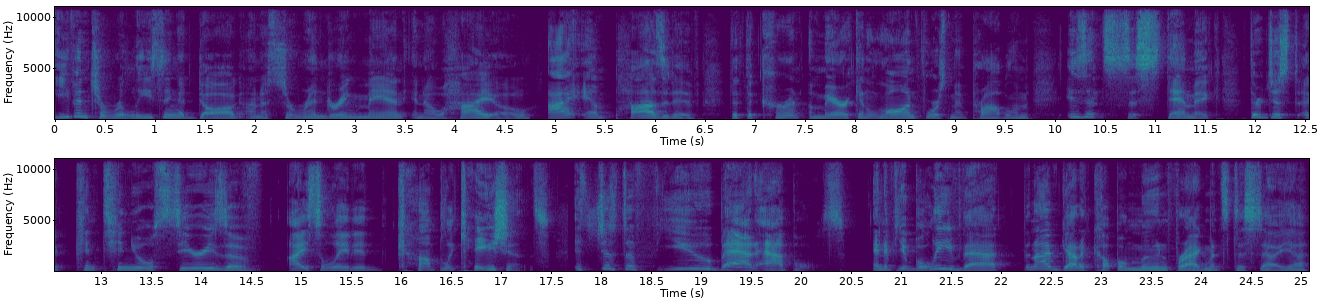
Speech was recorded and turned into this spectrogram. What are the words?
Even to releasing a dog on a surrendering man in Ohio, I am positive that the current American law enforcement problem isn't systemic. They're just a continual series of isolated complications. It's just a few bad apples. And if you believe that, then I've got a couple moon fragments to sell you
